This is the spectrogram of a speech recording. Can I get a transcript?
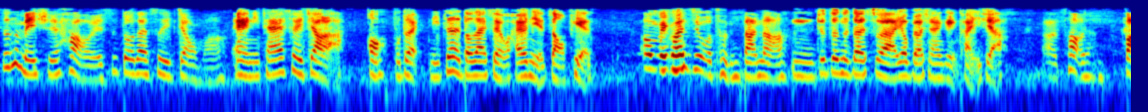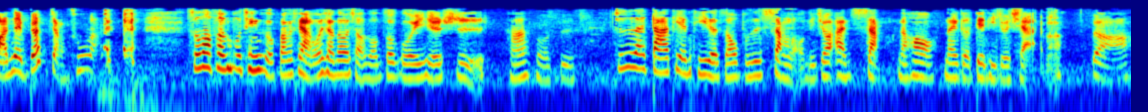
真的没学好哎，是都在睡觉吗？哎，你才在睡觉啦？哦，不对，你真的都在睡，我还有你的照片。哦，没关系，我承担啊。嗯，就真的在睡啊，要不要现在给你看一下？啊，操，很烦哎，不要讲出来。说到分不清楚方向，我想到我小时候做过一些事。啊？什么事？就是在搭电梯的时候，不是上楼你就要按上，然后那个电梯就下来吗？对啊，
